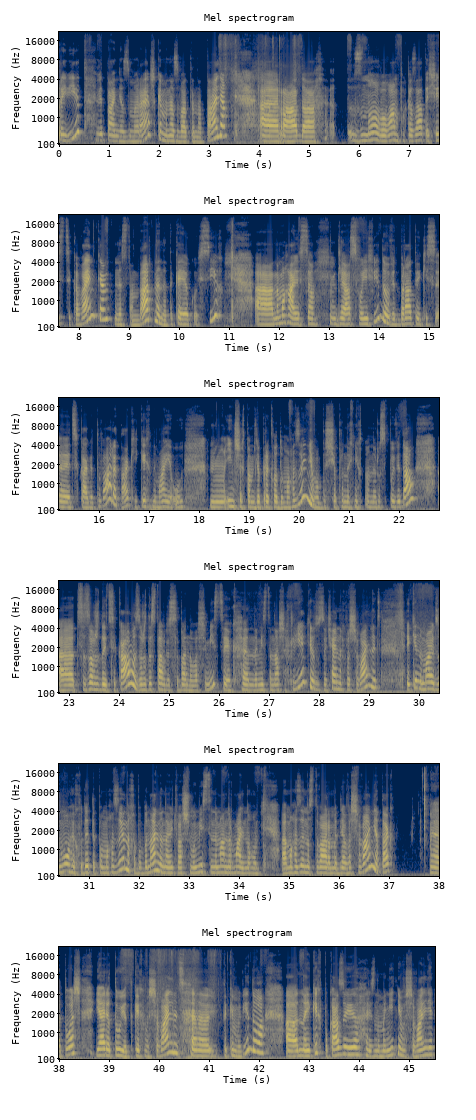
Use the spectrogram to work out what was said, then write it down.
Привіт! Вітання з мережки. Мене звати Наталя. Е, Рада знову вам показати щось цікавеньке, нестандартне, не таке, як у всіх. Намагаюся для своїх відео відбирати якісь е, цікаві товари, так, яких немає у інших, там, для прикладу, магазинів, або ще про них ніхто не розповідав. Е, Це завжди цікаво, завжди ставлю себе на ваше місце, як е, на місце наших клієнтів, звичайних вишивальниць, які не мають змоги ходити по магазинах, або банально навіть в вашому місці немає нормального магазину з товарами для вишивання. так? Е, Тож я рятую таких вишивальниць е, такими відео, е, на яких показую різноманітні вишивальні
